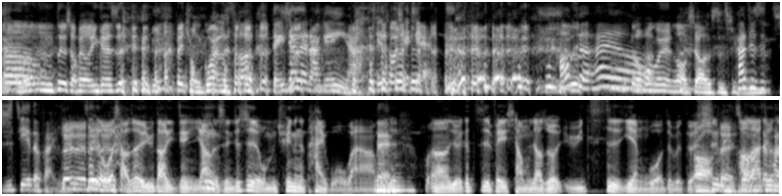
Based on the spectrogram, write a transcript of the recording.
嗯，这个小朋友应该是 被宠惯了。等一下再拿给你啊，先说谢谢。好可爱啊！我碰过一个很好笑的事情，他就是直接的反应。对对对，这个我小时候也遇到一件一样的事情，就是我们去那个泰国玩啊，不是，呃，有一个自费项目叫做鱼翅燕窝，对不对？是没错。好啦，就呢，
